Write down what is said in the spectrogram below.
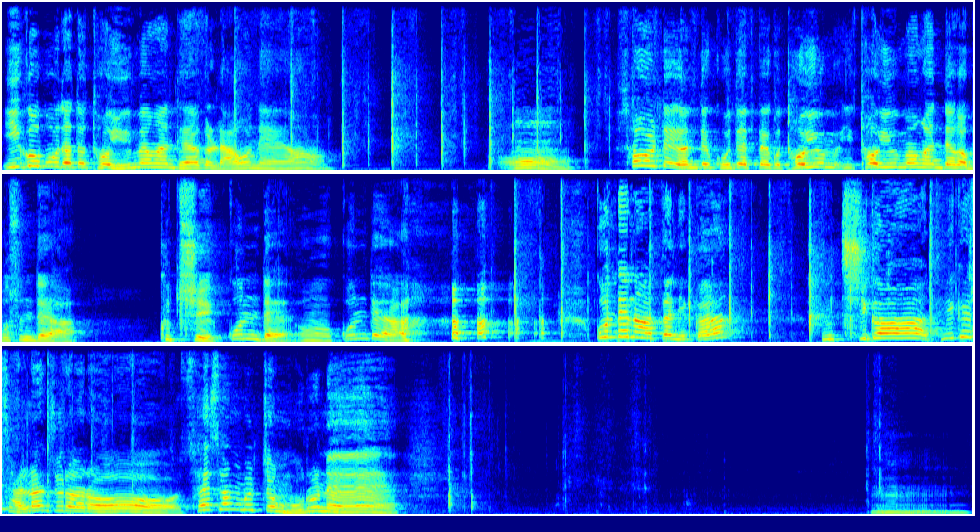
이거보다도 더 유명한 대학을 나오네요. 어. 서울대, 연대, 고대 빼고 더, 유, 더 유명한 데가 무슨 데야? 그치, 꼰대. 어, 꼰대야. 꼰대 나왔다니까? 음, 지가 되게 잘난 줄 알아. 세상 물정 모르네. 음.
